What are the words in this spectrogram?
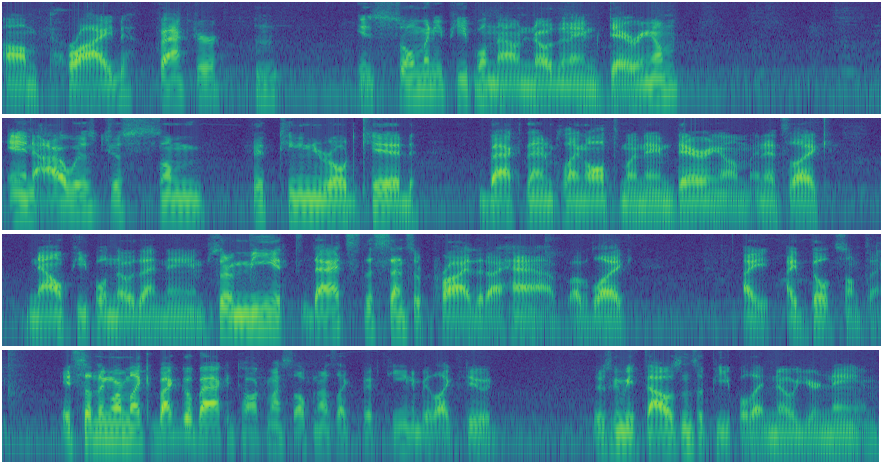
um, pride factor Mhm. is so many people now know the name Derium, and I was just some fifteen-year-old kid back then playing Ultima named Derium, and it's like now people know that name. So to me, it's, that's the sense of pride that I have of like, I I built something. It's something where I'm like, if I could go back and talk to myself when I was like 15 and be like, dude, there's gonna be thousands of people that know your name.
